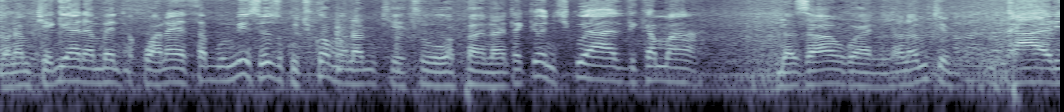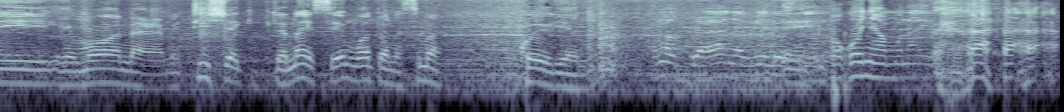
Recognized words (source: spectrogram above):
mwanamke gani ambaye nitakuwa naye, sababu mimi siwezi kuchukua mwanamke tu, hapana. Natakiwa nichukue hadhi kama blaza wangu, yani mwanamke mkali, umeona, ametisha, kipita naye sehemu watu wanasema kweli yani. Kama vile Eh. Harmonize.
